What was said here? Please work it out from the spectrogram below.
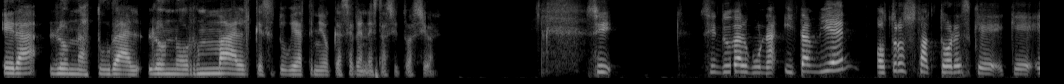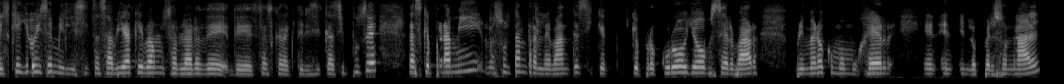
era lo natural, lo normal que se tuviera tenido que hacer en esta situación. Sí, sin duda alguna. Y también otros factores que, es que yo hice mi lista, sabía que íbamos a hablar de, estas características y puse las que para mí resultan relevantes y que, procuro yo observar primero como mujer en, lo personal,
